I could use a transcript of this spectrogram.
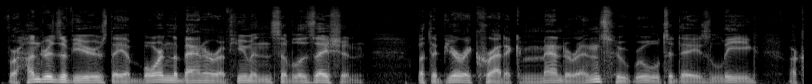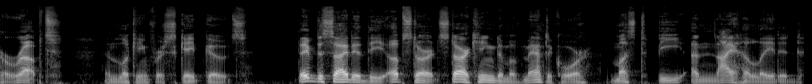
For hundreds of years, they have borne the banner of human civilization. But the bureaucratic mandarins who rule today's League are corrupt and looking for scapegoats. They've decided the upstart Star Kingdom of Manticore must be annihilated.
